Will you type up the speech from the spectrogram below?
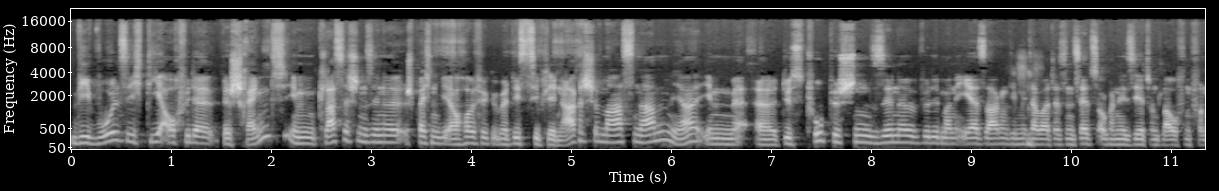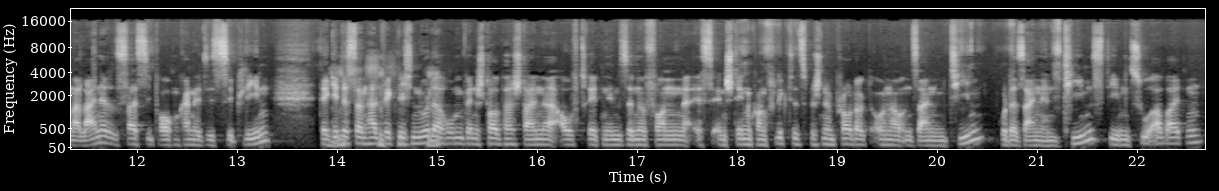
Wiewohl sich die auch wieder beschränkt. Im klassischen Sinne sprechen wir ja häufig über disziplinarische Maßnahmen. Ja, im äh, dystopischen Sinne würde man eher sagen, die Mitarbeiter sind selbst organisiert und laufen von alleine. Das heißt, sie brauchen keine Disziplin. Da geht es dann halt wirklich nur darum, wenn Stolpersteine auftreten im Sinne von, es entstehen Konflikte zwischen dem Product Owner und seinem Team oder seinen Teams, die ihm zuarbeiten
